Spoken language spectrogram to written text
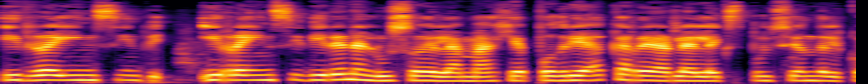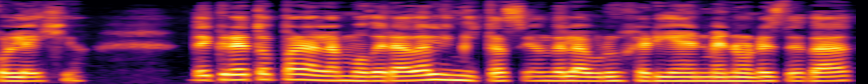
y, reincidir en el uso de la magia podría acarrearle la expulsión del colegio, Decreto para la moderada limitación de la brujería en menores de edad,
